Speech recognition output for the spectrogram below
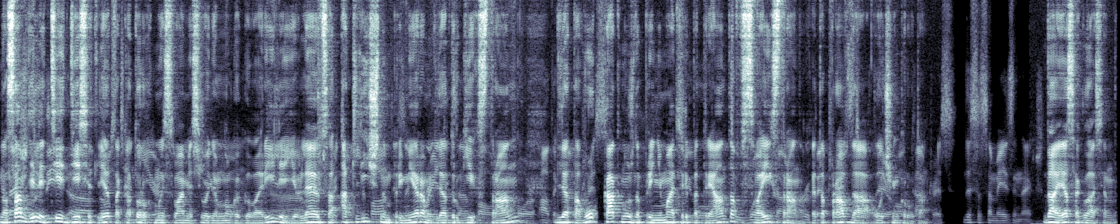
На самом деле, те 10 лет, о которых мы с вами сегодня много говорили, являются отличным примером для других стран, для того, как нужно принимать репатриантов в своих странах. Это правда очень круто. Да, я согласен.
